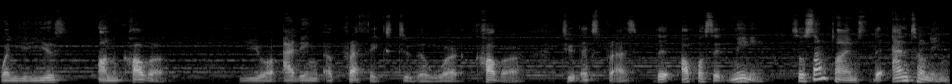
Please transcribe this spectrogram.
When you use uncover, you're adding a prefix to the word cover to express the opposite meaning. So sometimes the antonym,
